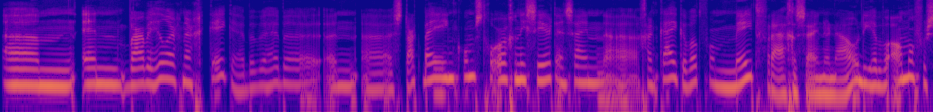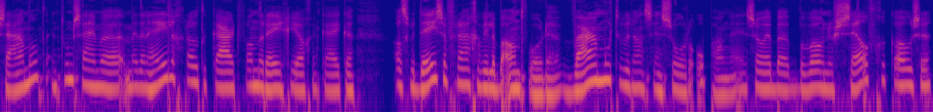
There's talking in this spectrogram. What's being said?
Ehm, en waar we heel erg naar gekeken hebben, we hebben een eh, startbijeenkomst georganiseerd en zijn eh, gaan kijken wat voor meetvragen zijn er nou. Die hebben we allemaal verzameld. En toen zijn we met een hele grote kaart van de regio gaan kijken. Als we deze vragen willen beantwoorden, waar moeten we dan sensoren ophangen? En zo hebben bewoners zelf gekozen.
